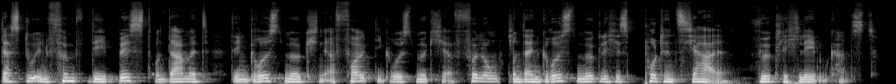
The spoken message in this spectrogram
dass du in 5D bist und damit den größtmöglichen Erfolg, die größtmögliche Erfüllung und dein größtmögliches Potenzial wirklich leben kannst?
